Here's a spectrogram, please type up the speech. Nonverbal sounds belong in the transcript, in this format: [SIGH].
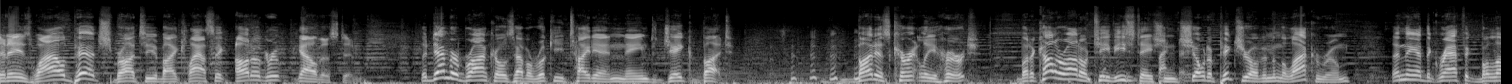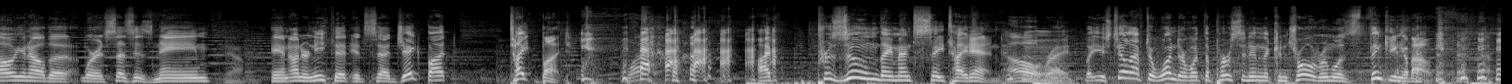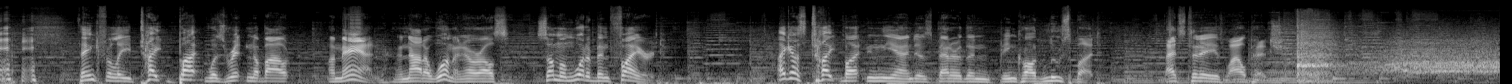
Today's Wild Pitch brought to you by Classic Auto Group Galveston. The Denver Broncos have a rookie tight end named Jake Butt. [LAUGHS] Butt is currently hurt, but a Colorado [LAUGHS] TV station showed a picture of him in the locker room. Then they had the graphic below, you know, the where it says his name. Yeah. And underneath it, it said Jake Butt, tight butt. [LAUGHS] I presume they meant to say tight end. Oh, hmm. right. But you still have to wonder what the person in the control room was thinking about. [LAUGHS] Thankfully, tight butt was written about a man and not a woman, or else someone would have been fired. I guess tight butt in the end is better than being called loose butt. That's today's wild pitch.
